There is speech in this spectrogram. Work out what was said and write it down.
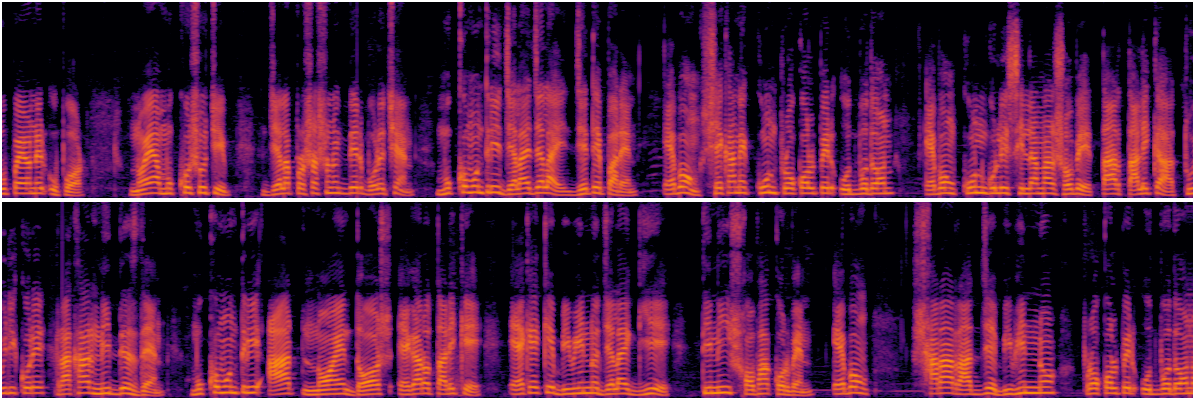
রূপায়ণের উপর। নয়া মুখ্য সচিব, জেলা প্রশাসনিকদের বলেছেন, মুখ্যমন্ত্রী জেলায় জেলায় যেতে পারেন এবং সেখানে কোন প্রকল্পের উদ্বোধন এবং কোনগুলি শিলান্যাস হবে তার তালিকা তৈরি করে রাখার নির্দেশ দেন। মুখ্যমন্ত্রী আট, নয়, দশ, এগারো তারিখে এক একে বিভিন্ন জেলায় গিয়ে তিনি সভা করবেন এবং সারা রাজ্যে বিভিন্ন প্রকল্পের উদ্বোধন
